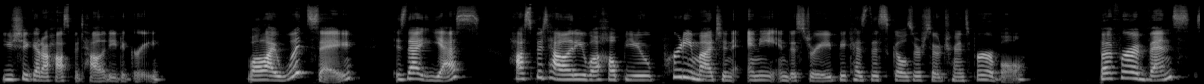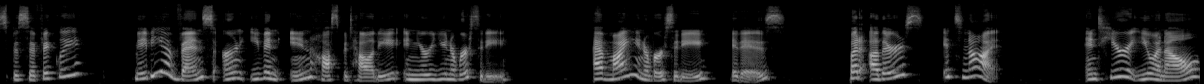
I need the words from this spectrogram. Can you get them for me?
you should get a hospitality degree. While I would say is that yes, hospitality will help you pretty much in any industry because the skills are so transferable. But for events specifically, maybe events aren't even in hospitality in your university. At my university, it is, but others, it's not. And here at UNL,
